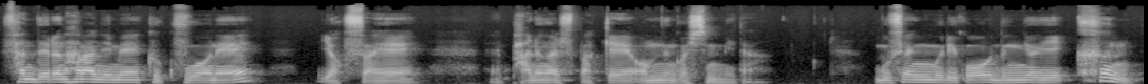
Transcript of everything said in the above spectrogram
산들은 하나님의 그 구원의 역사에 반응할 수밖에 없는 것입니다. 무생물이고 능력이 큰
